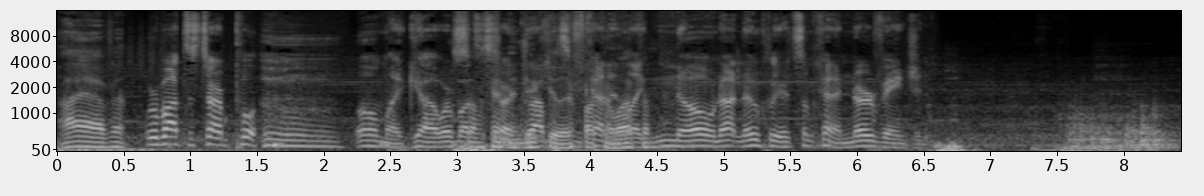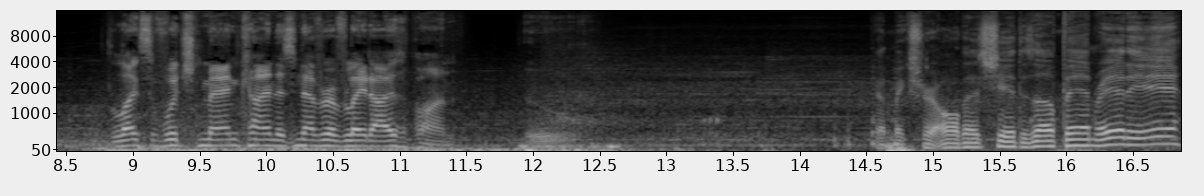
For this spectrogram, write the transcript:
I haven't. We're about to start pull. oh my god, we're about Some to start kind of dropping some kind of fucking like no, not nuclear. It's some kind of nerve agent. the likes of which mankind has never have laid eyes upon. Gotta make sure all that shit is up and ready.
